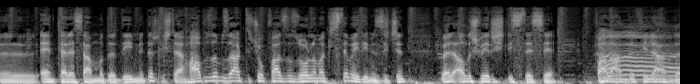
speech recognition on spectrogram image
Ee, enteresan mıdır değil midir? İşte hafızamızı artık çok fazla zorlamak istemediğimiz için böyle alışveriş listesi falandı Ha, filandı.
